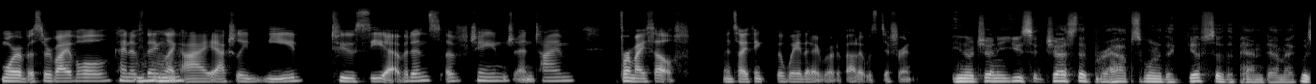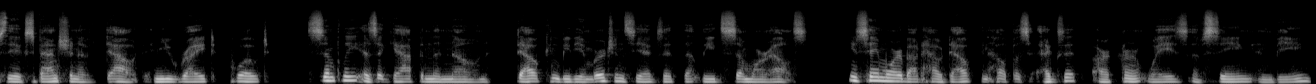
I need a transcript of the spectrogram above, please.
more of a survival kind of mm-hmm. thing like mm-hmm. i actually need to see evidence of change and time for myself. And so I think the way that I wrote about it was different. You know, Jenny, you suggest that perhaps one of the gifts of the pandemic was the expansion of doubt. And you write, quote, simply as a gap in the known, doubt can be the emergency exit that leads somewhere else. Can you say more about how doubt can help us exit our current ways of seeing and being?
